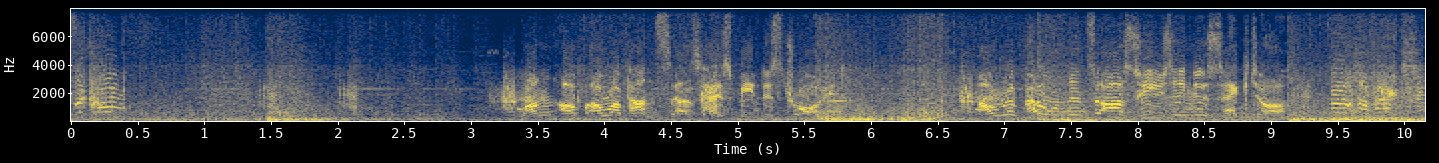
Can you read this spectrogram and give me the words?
is a comp. One of our panzers has been destroyed. Our opponents are seizing a sector. Out of action.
